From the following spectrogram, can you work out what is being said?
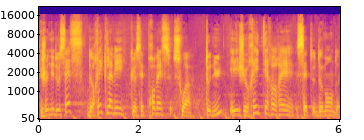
Je n'ai de cesse de réclamer que cette promesse soit tenue et je réitérerai cette demande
